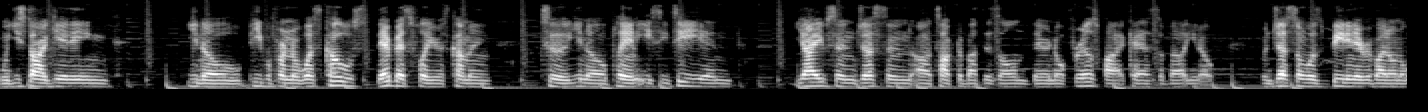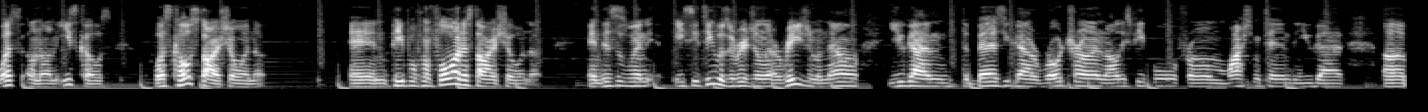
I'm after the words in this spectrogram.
when you start getting you know, people from the West Coast, their best players coming to, you know, playing ECT. And Yipes and Justin uh, talked about this on their No Frills podcast about, you know, when Justin was beating everybody on the West on, on the East Coast, West Coast started showing up. And people from Florida started showing up. And this is when ECT was originally a regional. Now you got the best. You got Rotron and all these people from Washington. Then you got uh,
